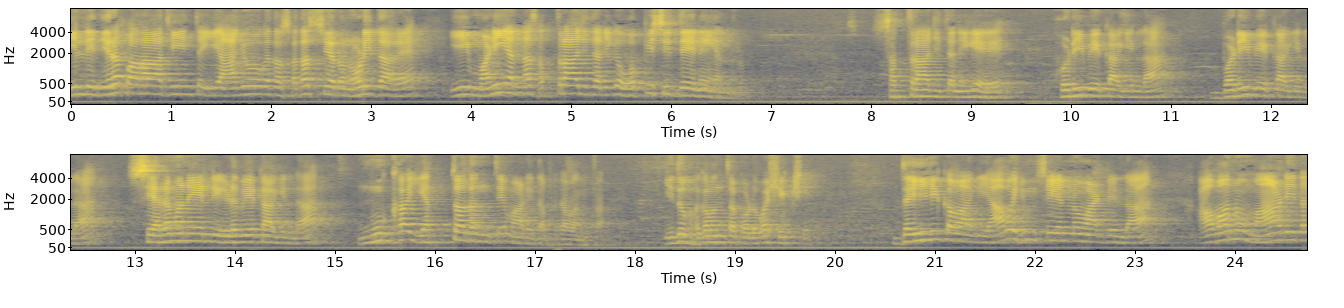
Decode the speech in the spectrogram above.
ಇಲ್ಲಿ ನಿರಪರಾಧಿ ಅಂತ ಈ ಆಯೋಗದ ಸದಸ್ಯರು ನೋಡಿದ್ದಾರೆ. ಈ ಮಣಿಯನ್ನು ಸತ್ರಾಜಿತನಿಗೆ ಒಪ್ಪಿಸಿದ್ದೇನೆ ಅಂದರು. ಸತ್ರಾಜಿತನಿಗೆ ಹೊಡಿಬೇಕಾಗಿಲ್ಲ, ಬಡಿಬೇಕಾಗಿಲ್ಲ, ಸೆರೆಮನೆಯಲ್ಲಿ ಇಡಬೇಕಾಗಿಲ್ಲ, ಮುಖ ಎತ್ತದಂತೆ ಮಾಡಿದ ಭಗವಂತ. ಇದು ಭಗವಂತ ಕೊಡುವ ಶಿಕ್ಷೆ. ದೈಹಿಕವಾಗಿ ಯಾವ ಹಿಂಸೆಯನ್ನು ಮಾಡಲಿಲ್ಲ. ಅವನು ಮಾಡಿದ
